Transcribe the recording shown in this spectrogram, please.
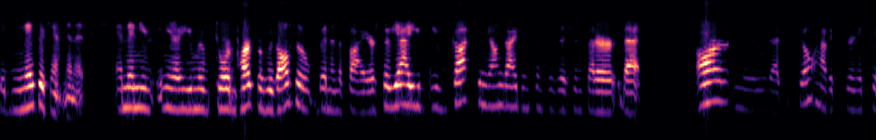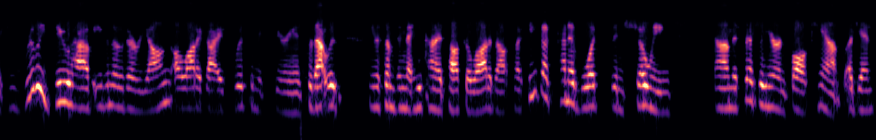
significant minutes. And then you you know you move Jordan Parker, who's also been in the fire. So yeah, you you've got some young guys in some positions that are that are new that don't have experience, but you really do have, even though they're young, a lot of guys with some experience. So that was, you know, something that he kind of talked a lot about. So I think that's kind of what's been showing, um, especially here in fall camp against,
